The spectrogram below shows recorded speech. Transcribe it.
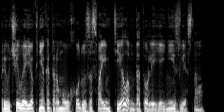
приучила ее к некоторому уходу за своим телом, да то ли ей неизвестному.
